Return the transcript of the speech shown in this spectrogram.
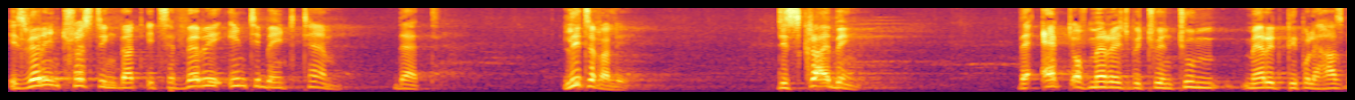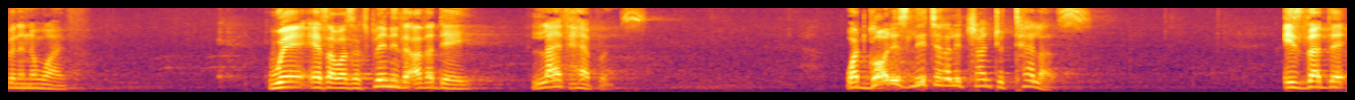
It's very interesting that it's a very intimate term that literally describing the act of marriage between two married people, a husband and a wife. Where, as I was explaining the other day, life happens. What God is literally trying to tell us is that the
